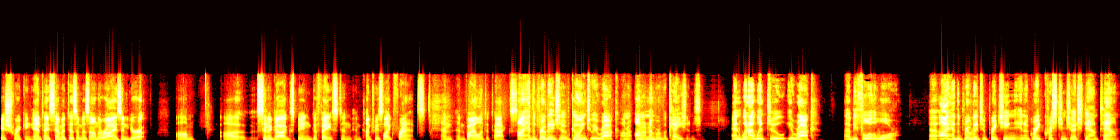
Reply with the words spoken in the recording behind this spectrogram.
is shrinking. Anti-Semitism is on the rise in Europe. Um, uh, synagogues being defaced in, in countries like France and, and violent attacks. I had the privilege of going to Iraq on a, on a number of occasions. And when I went to Iraq uh, before the war, uh, I had the privilege of preaching in a great Christian church downtown.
